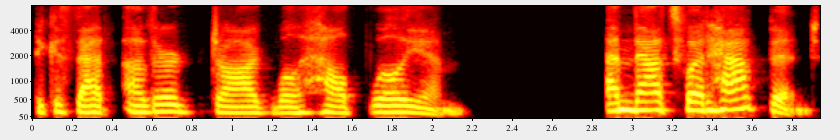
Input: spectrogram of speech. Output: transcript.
because that other dog will help William. And that's what happened.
